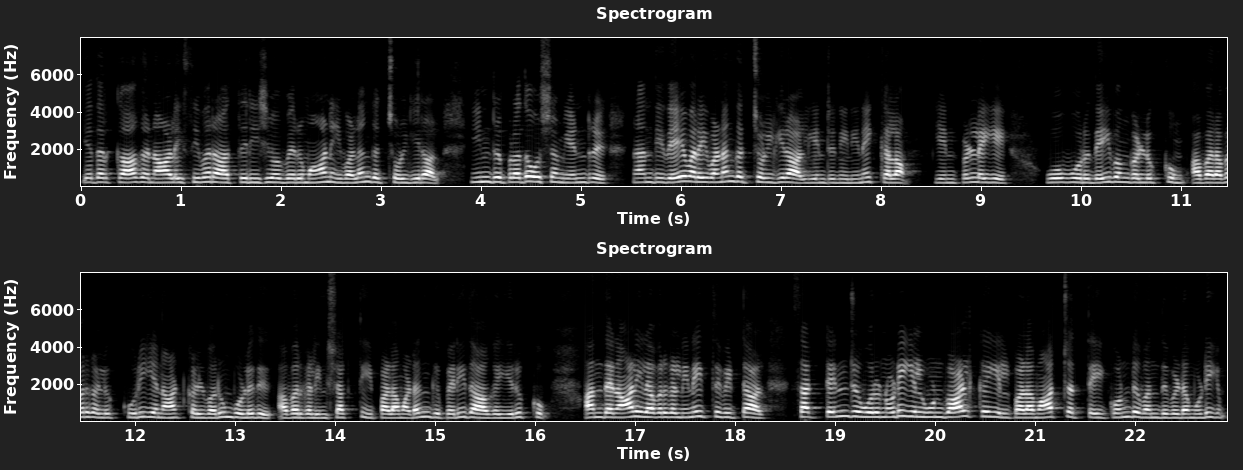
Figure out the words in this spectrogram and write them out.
எதற்காக நாளை சிவராத்திரி சிவபெருமானை வழங்கச் சொல்கிறாள்? இன்று பிரதோஷம் என்று நந்தி தேவரை வணங்கச் சொல்கிறாள் என்று நீ நினைக்கலாம். என் பிள்ளையே ஒவ்வொரு தெய்வங்களுக்கும் அவரவர்களுக்குரிய நாட்கள் வரும்பொழுது அவர்களின் சக்தி பல மடங்கு பெரிதாக இருக்கும். அந்த நாளில் அவர்கள் நினைத்து விட்டால் சட்டென்று ஒரு நொடியில் உன் வாழ்க்கையில் பல மாற்றத்தை கொண்டு வந்து விட முடியும்.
